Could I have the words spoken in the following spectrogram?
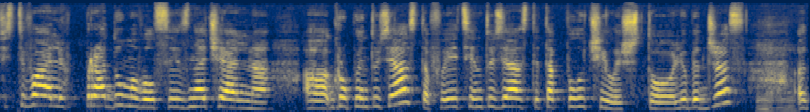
фестиваль продумывался изначально а, группой энтузиастов, и эти энтузиасты так получилось, что любят джаз, а,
